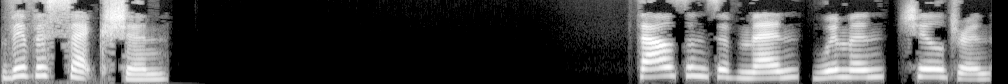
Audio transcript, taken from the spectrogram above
Vivisection Thousands of men, women, children,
